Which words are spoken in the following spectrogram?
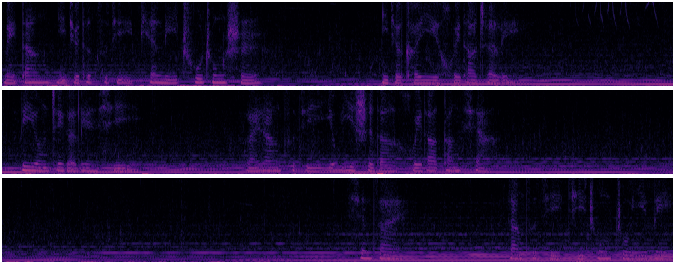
每当你觉得自己偏离初衷时，你就可以回到这里，利用这个练习。来让自己有意识地回到当下。现在，让自己集中注意力，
